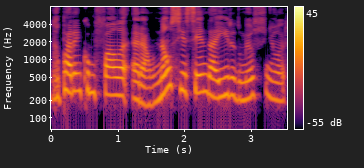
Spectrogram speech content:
Reparem como fala Arão: Não se acenda a ira do meu senhor.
